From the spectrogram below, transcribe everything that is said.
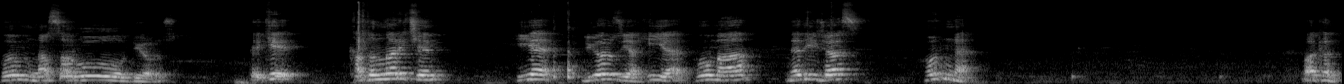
Hım nasaru diyoruz. Peki kadınlar için hiye diyoruz ya hiye, huma ne diyeceğiz? Hunne. Bakın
